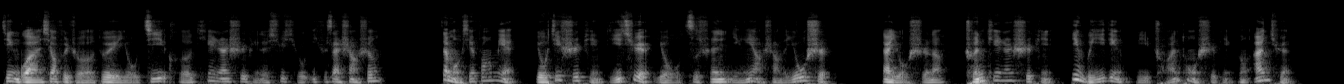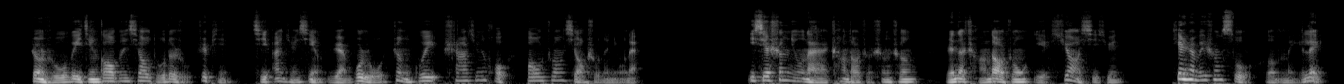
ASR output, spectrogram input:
尽管消费者对有机和天然食品的需求一直在上升。在某些方面，有机食品的确有自身营养上的优势，但有时呢，纯天然食品并不一定比传统食品更安全。正如未经高温消毒的乳制品，其安全性远不如正规杀菌后包装销售的牛奶。一些生牛奶倡导者声称，人的肠道中也需要细菌、天然维生素和酶类，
